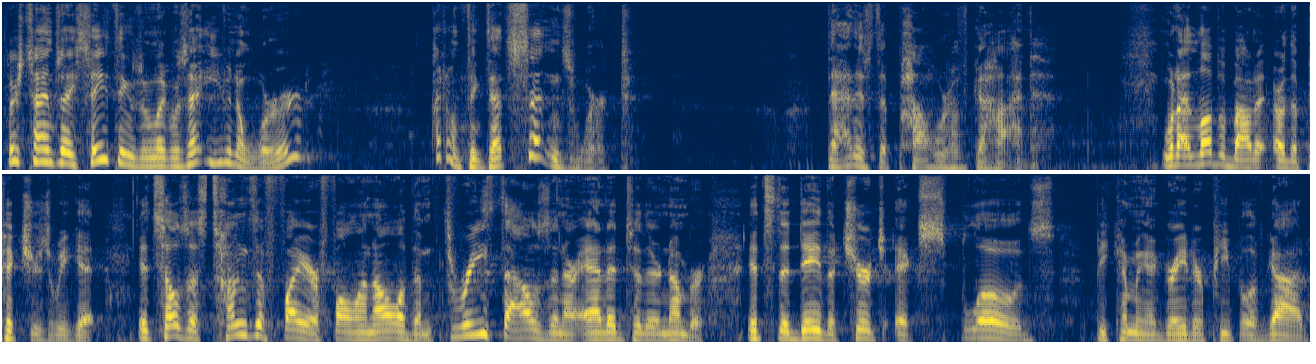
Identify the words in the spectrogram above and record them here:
There's times I say things, I'm like, was that even a word? I don't think that sentence worked. That is the power of God. What I love about it are the pictures we get. It tells us tongues of fire fall on all of them. 3,000 are added to their number. It's the day the church explodes, becoming a greater people of God.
